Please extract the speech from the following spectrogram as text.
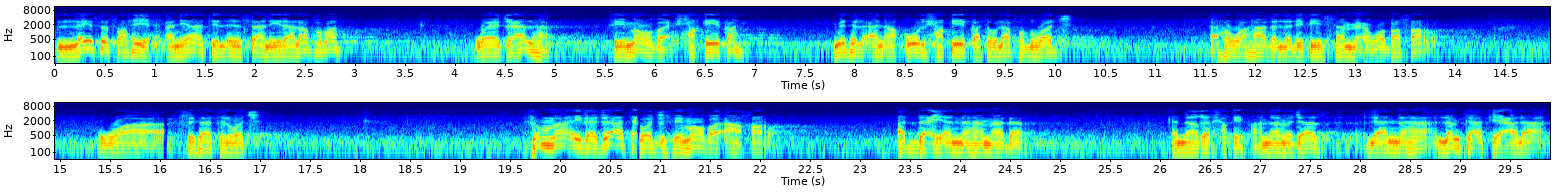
ليس صحيح أن يأتي الإنسان إلى لفظة ويجعلها في موضع حقيقة مثل أن أقول حقيقة لفظ وجه هو هذا الذي فيه سمع وبصر وصفات الوجه ثم إذا جاءت وجه في موضع آخر أدعي أنها ماذا؟ أنها غير حقيقة أنها مجاز لأنها لم تأتي على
